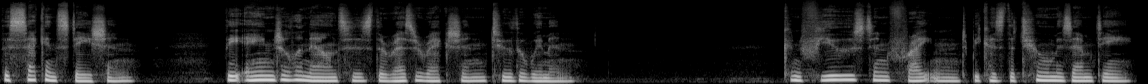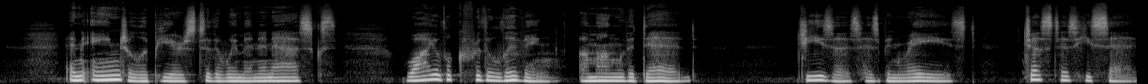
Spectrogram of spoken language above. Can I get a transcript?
The second station, the angel announces the resurrection to the women. Confused and frightened because the tomb is empty, an angel appears to the women and asks, Why look for the living among the dead? Jesus has been raised, just as he said.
